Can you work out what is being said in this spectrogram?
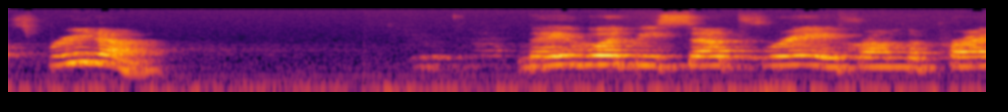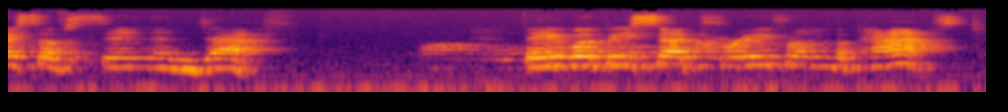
It's freedom. They would be set free from the price of sin and death. They would be set free from the past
